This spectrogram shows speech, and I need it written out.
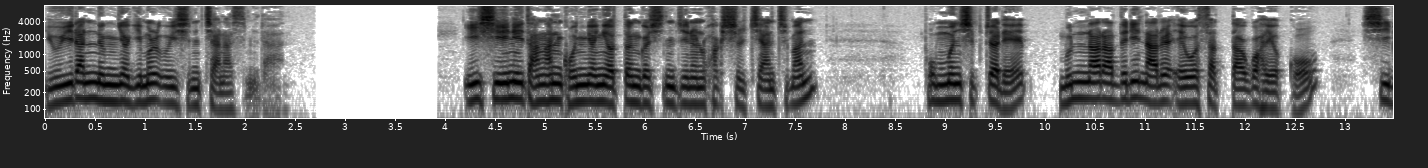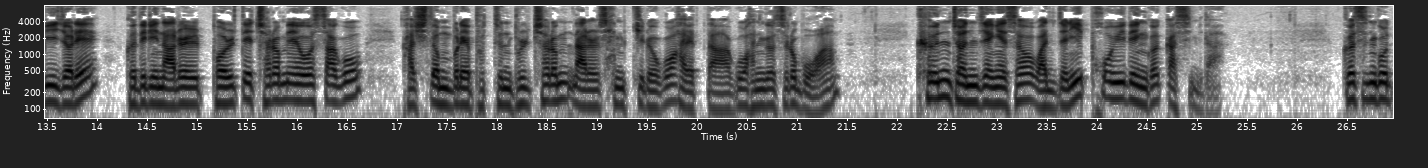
유일한 능력임을 의심치 않았습니다. 이 시인이 당한 곤경이 어떤 것인지는 확실치 않지만 본문 10절에 문나라들이 나를 에워쌌다고 하였고 12절에 그들이 나를 벌떼처럼 에워싸고 가시덤불에 붙은 불처럼 나를 삼키려고 하였다고 한 것으로 보아 큰 전쟁에서 완전히 포위된 것 같습니다. 그것은 곧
